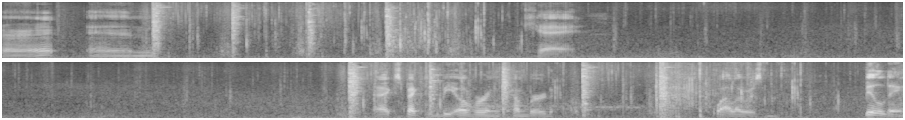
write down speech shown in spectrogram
Alright, and... Okay. I expected to be over encumbered while I was building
